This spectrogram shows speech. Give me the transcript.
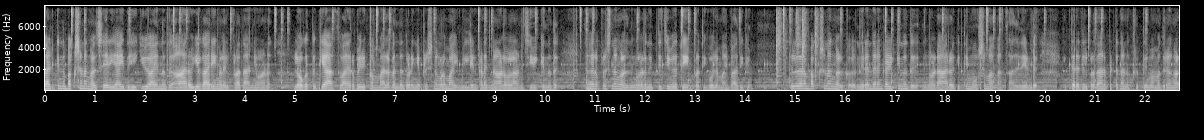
കഴിക്കുന്ന ഭക്ഷണങ്ങൾ ശരിയായി ദഹിക്കുക എന്നത് ആരോഗ്യകാര്യങ്ങളിൽ പ്രാധാന്യമാണ്. ലോകത്ത് ഗ്യാസ്, വയറുപെരുക്കം, മലബന്ധം തുടങ്ങിയ പ്രശ്നങ്ങളുമായി മില്യൺ കണക്കിന് ആളുകളാണ് ജീവിക്കുന്നത്. ദഹന പ്രശ്നങ്ങൾ നിങ്ങളുടെ നിത്യജീവിതത്തെയും പ്രതികൂലമായി ബാധിക്കും. ചിലതരം ഭക്ഷണങ്ങൾ നിരന്തരം കഴിക്കുന്നത് നിങ്ങളുടെ ആരോഗ്യത്തെ മോശമാക്കാൻ സാധ്യതയുണ്ട്. ഇത്തരത്തിൽ പ്രധാനപ്പെട്ടതാണ് കൃത്രിമ മധുരങ്ങൾ.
